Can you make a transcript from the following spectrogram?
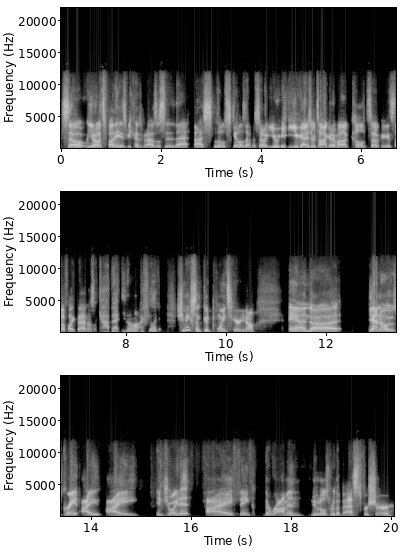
So you know what's funny is because when I was listening to that uh, little Skittles episode, you you guys were talking about cold soaking and stuff like that, and I was like, God, that you know, I feel like she makes some good points here, you know, and uh, yeah, no, it was great. I I enjoyed it. I think the ramen noodles were the best for sure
